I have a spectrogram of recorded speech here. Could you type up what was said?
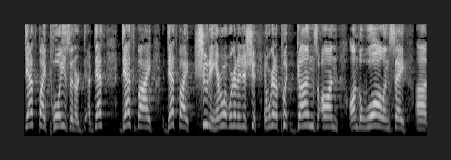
death by poison, or death, death by death by shooting. Everyone, we're going to just shoot, and we're going to put guns on on the wall and say, uh,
